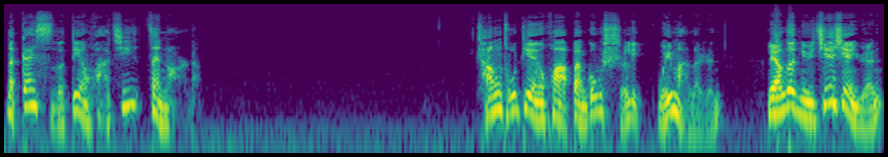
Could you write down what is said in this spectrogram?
那该死的电话机在哪儿呢？”长途电话办公室里围满了人，两个女接线员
